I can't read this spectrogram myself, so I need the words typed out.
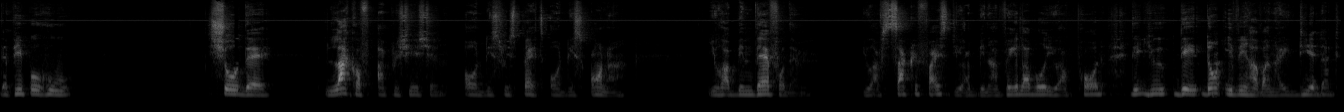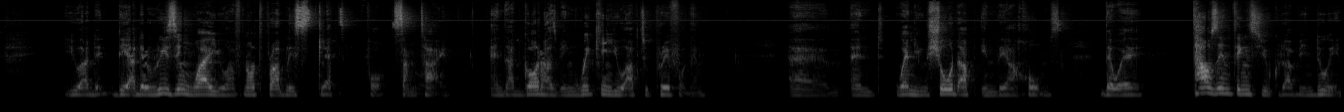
the people who show the lack of appreciation or disrespect or dishonor, you have been there for them. You have sacrificed, you have been available, you have poured. They, you, they don't even have an idea that you are the, they are the reason why you have not probably slept for some time and that God has been waking you up to pray for them. Um, and when you showed up in their homes, there were thousand things you could have been doing,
